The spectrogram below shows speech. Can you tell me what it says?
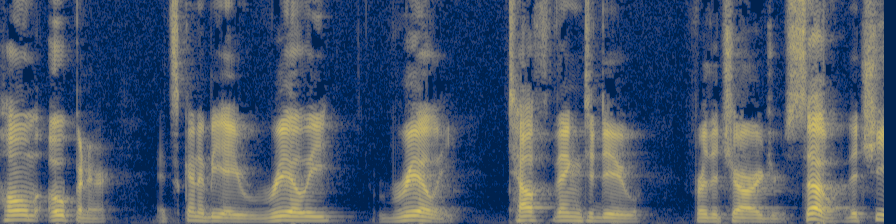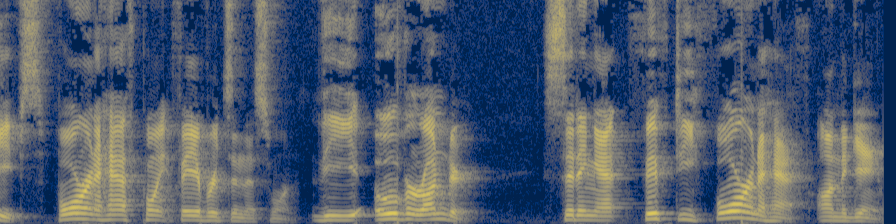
home opener. It's going to be a really, really tough thing to do for the Chargers. So the Chiefs, four and a half point favorites in this one. The over under sitting at 54 and a half on the game.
